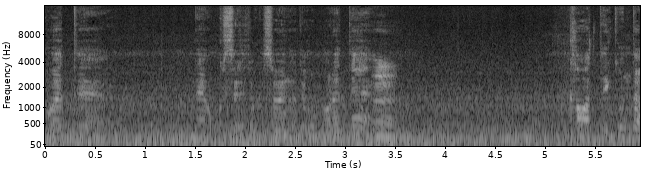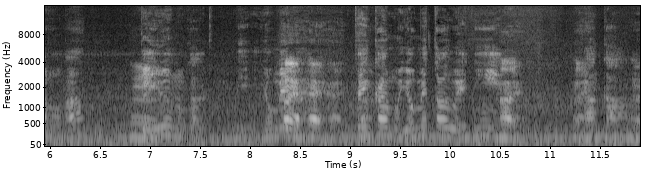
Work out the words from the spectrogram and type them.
うこうやってねお薬とかそういうので溺れて、うん。変わっていくんだろうなっていうのがみ読める、はいはいはい展開も読めた上に、はい。はい。なんか、うんあのー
